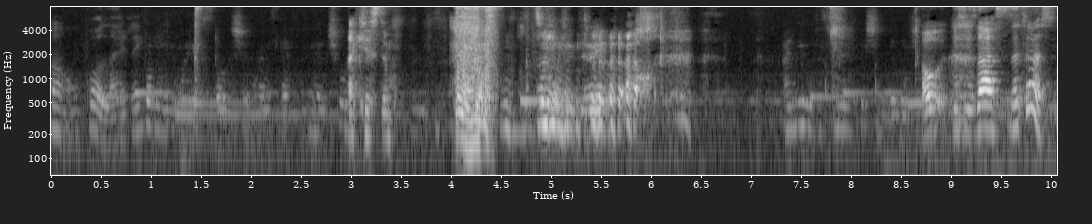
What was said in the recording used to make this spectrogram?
Oh, poor lady. Following my expulsion, I was left with no choice. I kissed him. That's what we're doing. I knew of a small fishing village. Oh, this is us. That's us.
